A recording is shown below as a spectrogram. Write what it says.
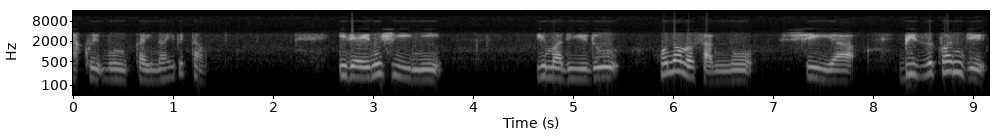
作文化内ビタン慰霊の日に今でいる炎野さんの詩やビズカンジ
